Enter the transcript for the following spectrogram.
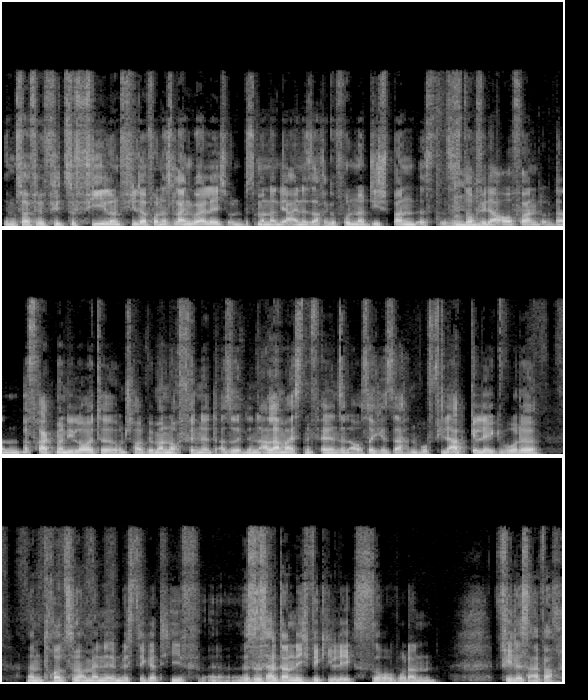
im Zweifel viel zu viel und viel davon ist langweilig und bis man dann die eine Sache gefunden hat, die spannend ist, ist es mhm. doch wieder Aufwand und dann befragt man die Leute und schaut, wie man noch findet. Also in den allermeisten Fällen sind auch solche Sachen, wo viel abgelegt wurde, ähm, trotzdem am Ende investigativ. Äh, es ist halt dann nicht WikiLeaks, so wo dann vieles einfach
